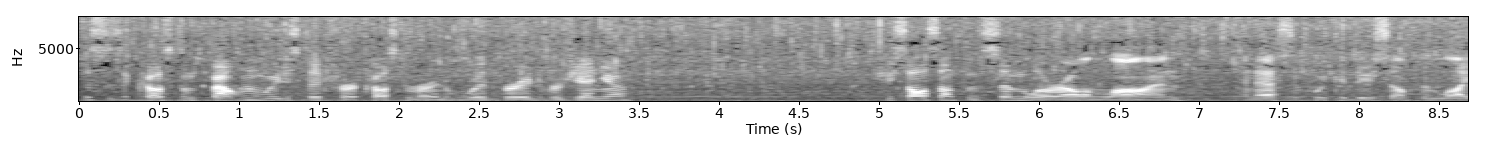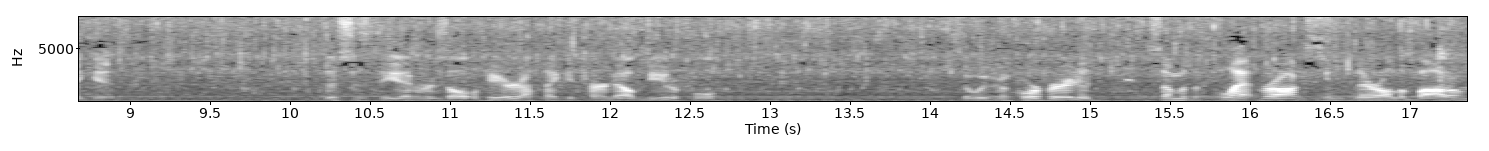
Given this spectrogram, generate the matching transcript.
This is a custom fountain we just did for a customer in Woodbridge, Virginia. She saw something similar online and asked if we could do something like it. This is the end result here. I think it turned out beautiful. So we've incorporated some of the flat rocks there on the bottom.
